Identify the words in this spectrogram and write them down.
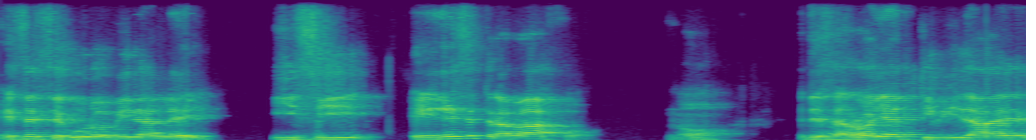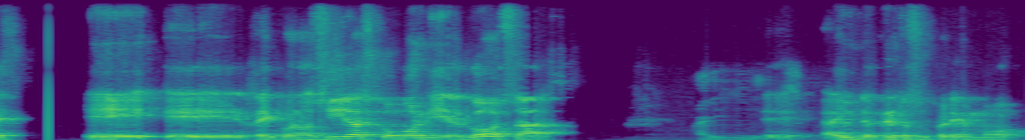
Es el seguro vida ley. Y si en ese trabajo, ¿no? Desarrolla actividades eh, eh, reconocidas como riesgosas, eh, hay un decreto supremo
